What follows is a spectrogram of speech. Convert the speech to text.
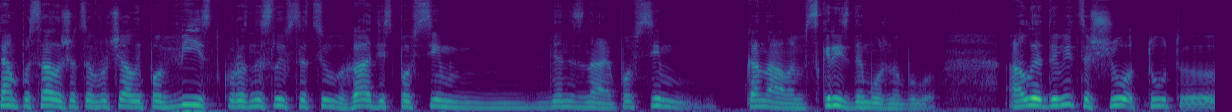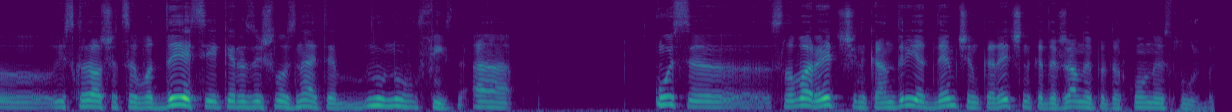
Там писали, що це вручали повістку, рознесли всю цю гадість по всім, я не знаю, по всім каналам, скрізь де можна було. Але дивіться, що тут е, і сказав, що це в Одесі, яке розійшло, знаєте, ну, ну, фіг. А ось е, слова речника Андрія Демченка, речника Державної прикордонної служби.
